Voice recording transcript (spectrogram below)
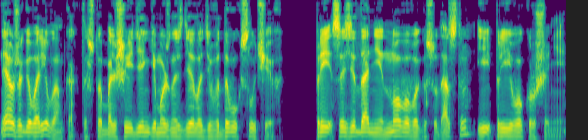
Я уже говорил вам как-то, что большие деньги можно сделать в двух случаях. При созидании нового государства и при его крушении.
